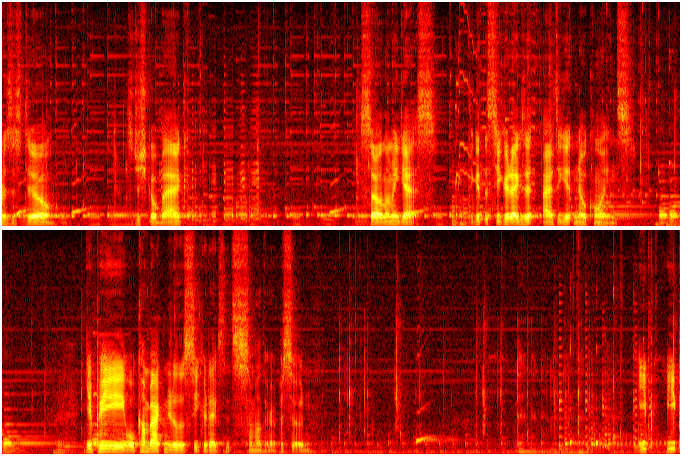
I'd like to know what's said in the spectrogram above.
What does this do? Does it just go back? So, let me guess. To get the secret exit, I have to get no coins. Yippee! We'll come back and do those secret exits some other episode. Eep, eep.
